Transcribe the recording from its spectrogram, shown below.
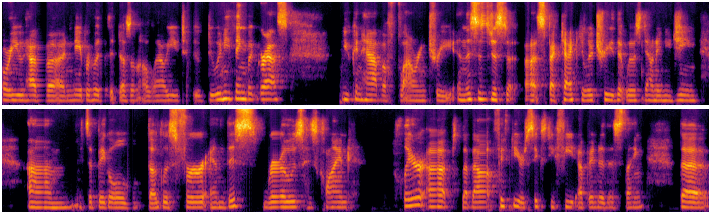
or you have a neighborhood that doesn't allow you to do anything but grass you can have a flowering tree. And this is just a, a spectacular tree that was down in Eugene. Um, it's a big old Douglas fir, and this rose has climbed clear up about 50 or 60 feet up into this thing. The,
